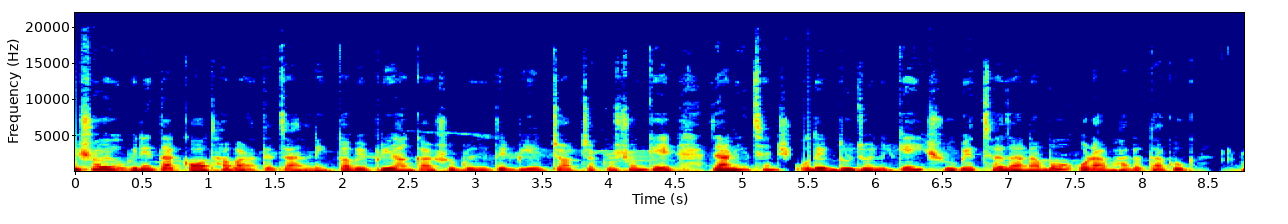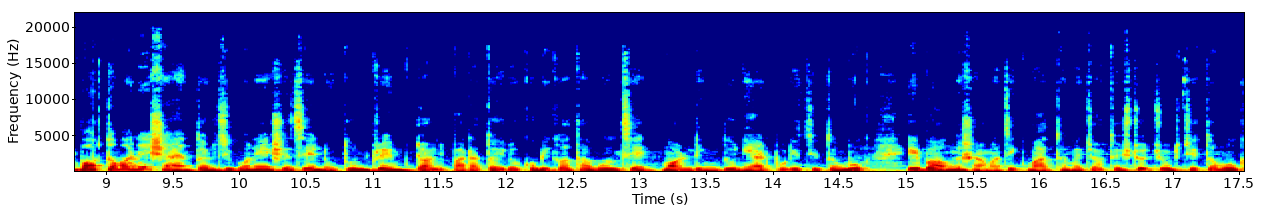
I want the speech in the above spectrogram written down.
বিষয়ে অভিনেতা কথা বাড়াতে চাননি। তবে প্রিয়াঙ্কা সুব্রজিতের বিয়ের চর্চা প্রসঙ্গে জানিয়েছেন, ওদের দুজনকেই শুভেচ্ছা জানাব, ওরা ভালো থাকুক। বর্তমানে সায়ন্তর জীবনে এসেছে নতুন প্রেম। টলিপাড়া তো এরকমই কথা বলছে। মডেলিং দুনিয়ার পরিচিত মুখ এবং সামাজিক মাধ্যমে যথেষ্ট চর্চিত মুখ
